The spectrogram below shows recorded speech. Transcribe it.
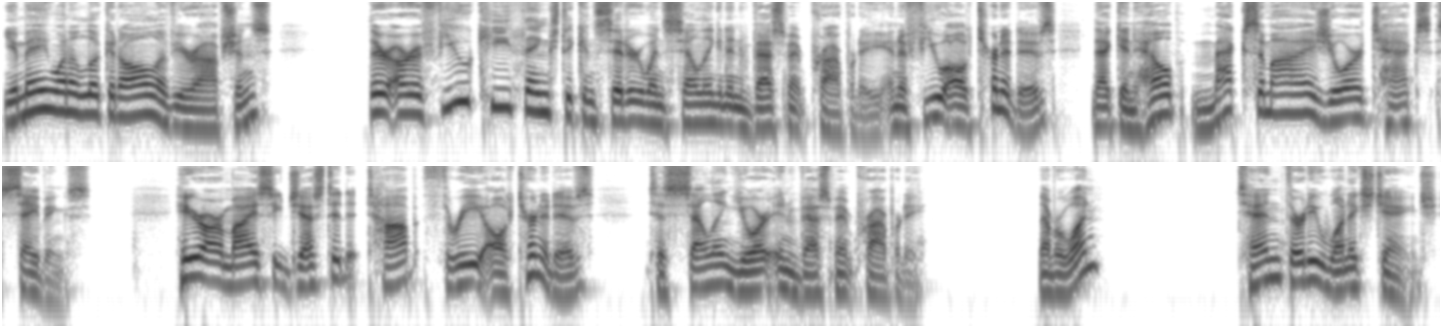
you may want to look at all of your options. There are a few key things to consider when selling an investment property and a few alternatives that can help maximize your tax savings. Here are my suggested top three alternatives to selling your investment property. Number one, 1031 exchange.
